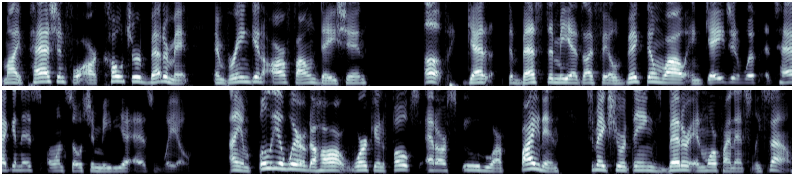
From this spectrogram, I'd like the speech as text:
My passion for our culture betterment and bringing our foundation up get the best of me as I feel victim while engaging with antagonists on social media as well. I am fully aware of the hard working folks at our school who are fighting to make sure things better and more financially sound.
